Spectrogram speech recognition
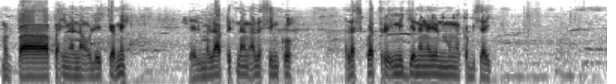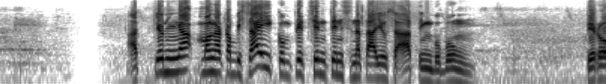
magpapahinga na ulit kami. Dahil malapit na ang alas 5 alas 4.30 na ngayon mga kabisay. At yun nga mga kabisay complete sentence na tayo sa ating bubong pero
